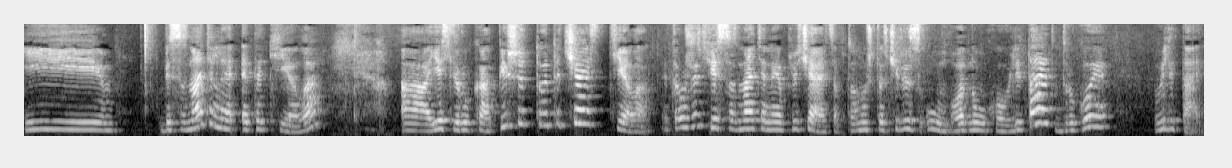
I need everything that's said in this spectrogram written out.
И бессознательное – это тело. А если рука пишет, то это часть тела. Это уже бессознательное включается, потому что через ум в одно ухо влетает, в другое вылетает.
